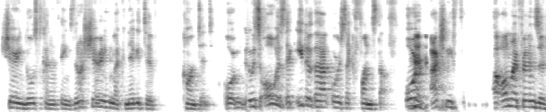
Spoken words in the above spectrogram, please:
sharing those kind of things. They're not sharing like negative content. Or it was always like either that or it's like fun stuff. Or actually all my friends are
